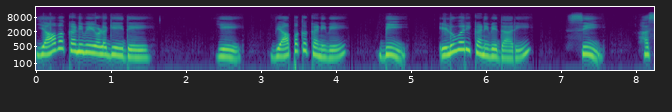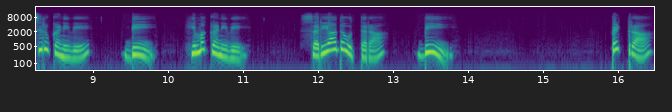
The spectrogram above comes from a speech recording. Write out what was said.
ಯಾವ ಕಣಿವೆಯೊಳಗೆ ಇದೆ? ಎ. ವ್ಯಾಪಕ ಕಣಿವೆ, ಬಿ. ಇಳುವರಿ ಕಣಿವೆ ದಾರಿ, ಸಿ. ಹಸಿರು ಕಣಿವೆ, ಡಿ. ಹಿಮಕಣಿವೆ ಸರಿಯಾದ ಉತ್ತರ, ಬಿ. ಪೆಟ್ರಾ,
